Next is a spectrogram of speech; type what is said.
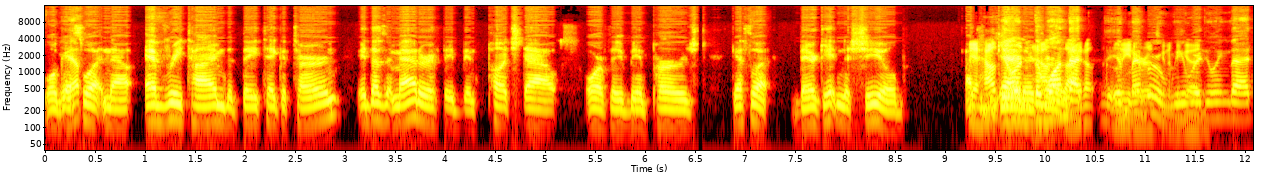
Well, guess Yep. what? Now, every time that they take a turn, it doesn't matter if they've been punched out or if they've been purged. Guess what? They're getting a shield. Yeah, the how beginning Yeah, Jordan the one that remember gonna be we were doing that.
